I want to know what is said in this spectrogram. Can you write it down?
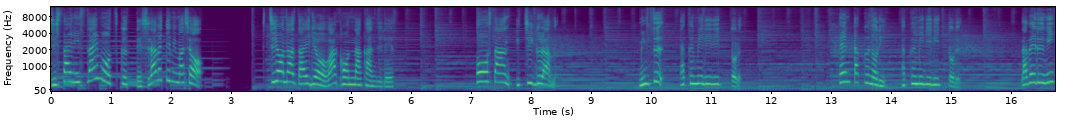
実際にスライムを作って調べてみましょう。必要な材料はこんな感じです。放酸 1g 水 100ml 洗濯のり 100ml ラベルに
